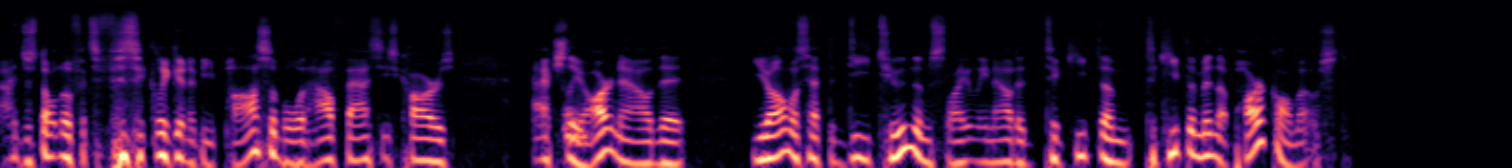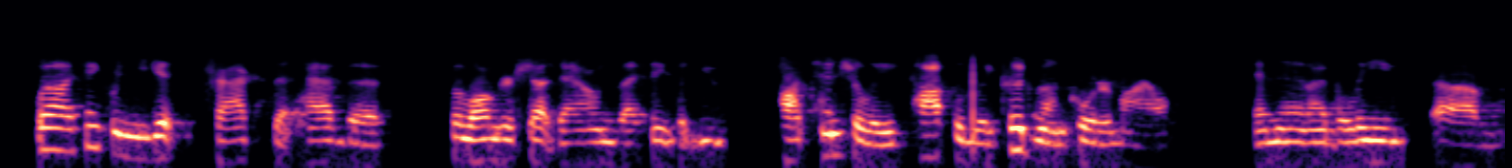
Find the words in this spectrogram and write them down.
I just don't know if it's physically going to be possible with how fast these cars actually are now. That you'd almost have to detune them slightly now to, to keep them to keep them in the park almost. Well, I think when you get tracks that have the the longer shutdowns, I think that you potentially, possibly could run quarter mile. And then I believe um,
